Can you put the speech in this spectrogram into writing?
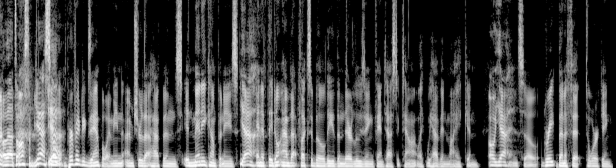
oh, that's awesome. Yeah. So, Yeah. perfect example. I mean, I'm sure that happens in many companies. Yeah. And if they don't have that flexibility, then they're losing fantastic talent like we have in Mike. And, oh yeah. and so, great benefit to working.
